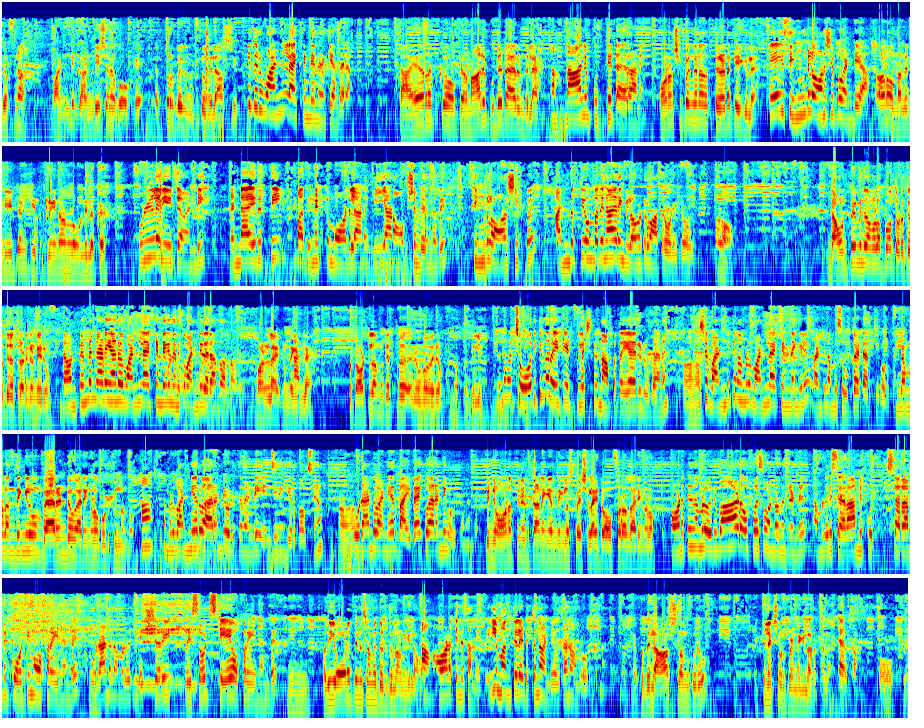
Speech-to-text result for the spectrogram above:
ജഫ്ന വണ്ടി കണ്ടീഷനൊക്കെ ഓക്കെ എത്ര റുപ്യക്ക് കിട്ടും ഇത് ലാസ്റ്റ് ഇതൊരു വൺ ലാക്കിന്റെ നിനക്ക് ഞാൻ തരാം. ടയറൊക്കെ ഓക്കെ നാല് പുതിയ ടയർ ഉണ്ട് അല്ലേ ആ, നാല് പുതിയ ടയറാണ്. ഓണർഷിപ്പ് എങ്ങനെ തേർഡൊക്കെ ആയിരിക്കൂലേ ഏയ് സിംഗിൾ ഓണർഷിപ്പ് വണ്ടിയാ. ആണോ? നല്ല നീറ്റ് ആൻഡ് ക്ലീൻ ആണല്ലോ ഉള്ളിലൊക്കെ. ഫുള്ള് നീറ്റാ വണ്ടി. രണ്ടായിരത്തി പതിനെട്ട് മോഡലാണ് വി ആണ് ഓപ്ഷൻ വരുന്നത്. സിംഗിൾ ഓണർഷിപ്പ് അൻപത്തി ഒമ്പതിനായിരം കിലോമീറ്റർ മാത്രമേ ഓടിയിട്ടുള്ളൂ. ആണോ? ഡൗൺ പേയ്മെന്റ് നമ്മളപ്പോ തുടക്കത്തിൽ എത്ര എടുക്കേണ്ടി വരും? ഡൗൺ പേയ്മെന്റ് ആണ് ഞാൻ വൺ ലാക്ക് ഉണ്ടെങ്കിൽ നിനക്ക് വണ്ടി തരാന്ന് പറഞ്ഞത്. വൺ ലാക്ക് ഉണ്ടെങ്കിൽ ടോട്ടൽ നമുക്ക് എത്ര രൂപ വരും മൊത്തത്തിൽ? ഇത് നമ്മൾ ചോദിക്കുന്ന റേറ്റ് എട്ട് ലക്ഷത്തി നാൽപ്പത്തി അയ്യായിരം രൂപയാണ് പക്ഷെ വണ്ടിക്ക് നമ്മൾ വൺ ലാക്ക് ഉണ്ടെങ്കിൽ വണ്ടി നമ്മൾ സൂക്കായിട്ട് ഇറക്കി കൊടുക്കും. നമ്മൾ എന്തെങ്കിലും വാറന്റിയോ കാര്യങ്ങളോ കൊടുക്കുന്നുണ്ടോ? ആ നമ്മൾ വൺ ഇയർ വാറണ്ടി കൊടുക്കുന്നുണ്ട് എഞ്ചിനും ഗിയർ ബോക്സിനും കൂടാണ്ട് വൺ ഇയർ ബൈബാക്ക് വാറണ്ടി കൊടുക്കുന്നുണ്ട്. പിന്നെ ഓണത്തിന് എടുക്കുകയാണെങ്കിൽ എന്തെങ്കിലും സ്പെഷ്യൽ ആയിട്ട് ഓഫറോ കാര്യങ്ങളോ? ഓണത്തിന് നമ്മൾ ഒരുപാട് ഓഫേഴ്സ് കൊണ്ടുവന്നിട്ടുണ്ട്. നമ്മളൊരു സെറാമിക് സെറാമിക് കോട്ടിംഗ് ഓഫർ ചെയ്യുന്നുണ്ട്. കൂടാണ്ട് നമ്മൾ ഒരു ലക്ഷറി റിസോർട്ട് സ്റ്റേ ഓഫർ ചെയ്യുന്നുണ്ട് അത് ഈ ഓണത്തിന്റെ സമയത്ത് എടുക്കുന്നതാണെങ്കിലോ? ആ ഓണത്തിന്റെ സമയത്ത്. ഈ മന്തിൽ എടുക്കുന്ന വണ്ടികൾക്കാണ് നമ്മൾ കൊടുക്കുന്നത്. ഓക്കെ അപ്പൊ ഇത് ലാസ്റ്റ് നമുക്കൊരു എട്ട് ലക്ഷം റുപ്യ ഉണ്ടെങ്കിൽ ഇറക്കല്ലേ ഇറക്കാം. ഓക്കെ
